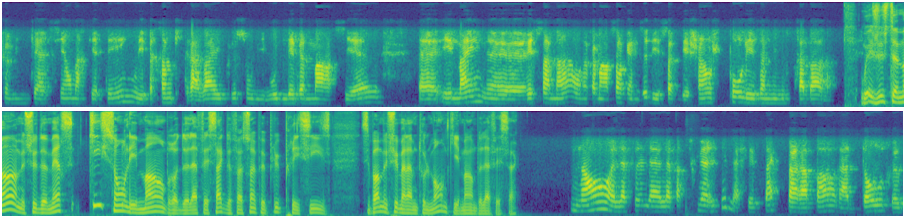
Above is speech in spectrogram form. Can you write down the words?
communication, marketing, des personnes qui travaillent plus au niveau de l'événementiel. Euh, et même euh, récemment, on a commencé à organiser des cercles d'échange pour les administrateurs. Oui, justement, M. Demers, qui sont les membres de la FESAC de façon un peu plus précise? C'est pas M. et Mme Tout-le-Monde qui est membre de la FESAC. Non, la, la, particularité de la FESAC par rapport à d'autres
